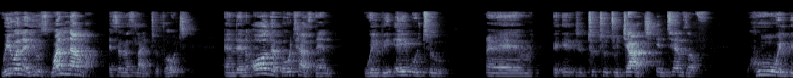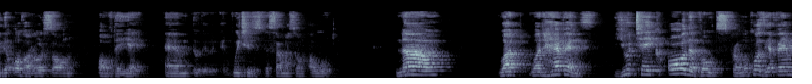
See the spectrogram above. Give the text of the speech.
we're going to use one number, SMS line, to vote, and then all the voters then will be able to, um, to, to, to judge in terms of who will be the overall song of the year, um, which is the Summer Song Award. Now, what what happens? You take all the votes from Mukozi FM,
